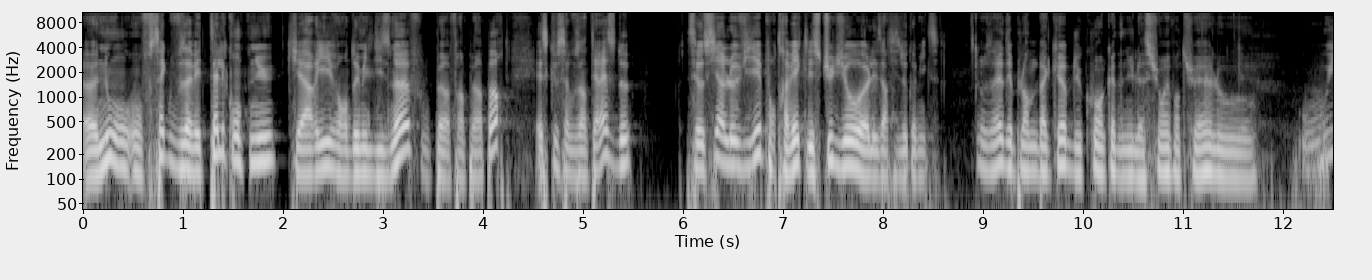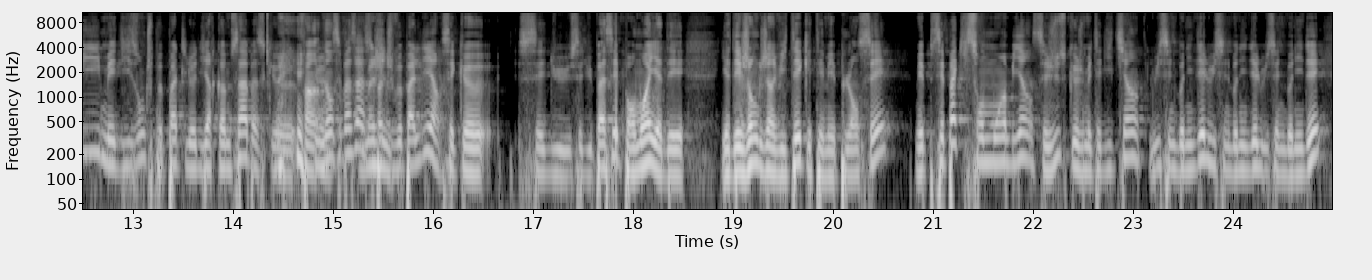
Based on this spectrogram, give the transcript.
Euh, nous, on, sait que vous avez tel contenu qui arrive en 2019, ou peu, enfin peu importe. Est-ce que ça vous intéresse de? C'est aussi un levier pour travailler avec les studios, euh, les artistes de comics. Vous avez des plans de backup du coup en cas d'annulation éventuelle ou Oui, mais disons que je peux pas te le dire comme ça parce que. Enfin, non, c'est pas ça. C'est pas que je veux pas le dire. C'est que c'est du, c'est du passé. Pour moi, il y a des, il y a des gens que j'ai invités qui étaient mes plans C. Mais c'est pas qu'ils sont moins bien. C'est juste que je m'étais dit tiens, lui c'est une bonne idée, lui c'est une bonne idée, lui c'est une bonne idée.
